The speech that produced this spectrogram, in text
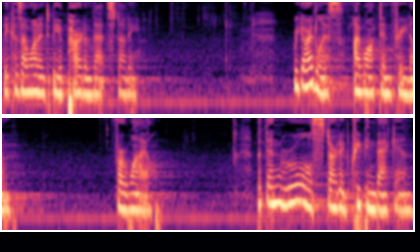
because I wanted to be a part of that study. Regardless, I walked in freedom for a while. But then rules started creeping back in.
